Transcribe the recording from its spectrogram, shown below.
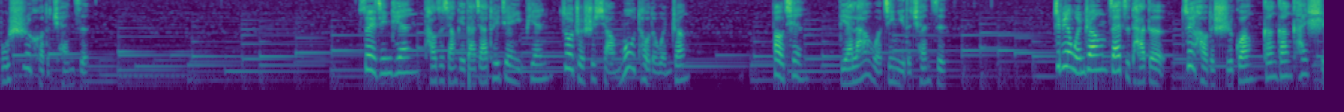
不适合的圈子。所以今天桃子想给大家推荐一篇作者是小木头的文章。抱歉，别拉我进你的圈子。这篇文章摘自他的《最好的时光刚刚开始》。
